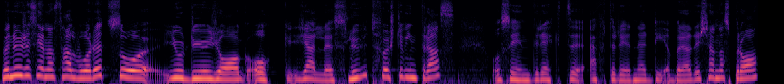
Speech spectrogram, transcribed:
Men nu det senaste halvåret så gjorde ju jag och Jalle slut först i vintras och sen direkt efter det när det började kännas bra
